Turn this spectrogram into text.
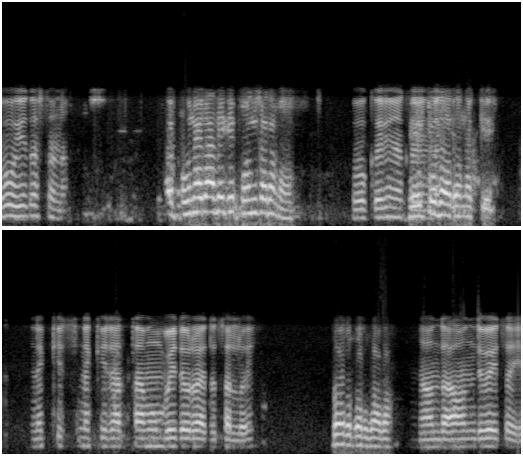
हो येत असतो ना. अ, पुण्याला आले की फोन करा ना हो करी ना भेटू. दादा नक्की. नक्कीच नक्कीच. आता मुंबई दौरा आता चाललोय. बरं बरं दादा. ऑन द ऑन द वेच आहे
